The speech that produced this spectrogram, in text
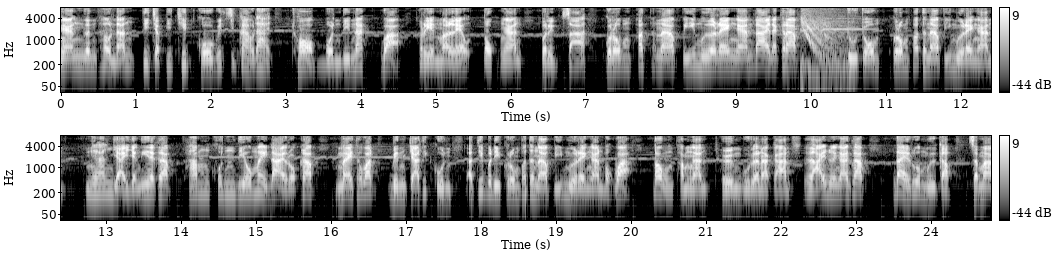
งานเงินเท่านั้นที่จะพิชิตโควิด -19 ได้ ชอบบนดีนักว่าเรียนมาแล้วตกงานปรึกษากรมพัฒนาฝีมือแรงงานได้นะครับ จู่โจมกรมพัฒนาฝีมือแรงงาน งานใหญ่อย่างนี้นะครับทำคนเดียวไม่ได้หรอกครับนายทวัฒน์เบญจาธิกุล อธิบดีกรมพัฒนาฝีมือแรงงานบอกว่า ต้องทำงานเชิงบูรณาการหลายหน่วยงานครับได้ร่วมมือกับสมา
